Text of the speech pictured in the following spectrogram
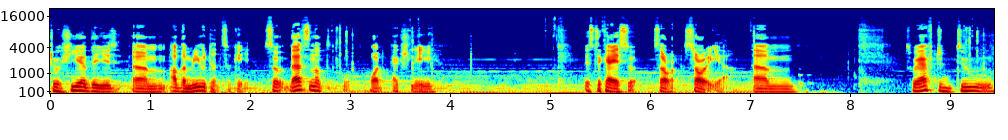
To hear the um, other mutants. Okay, so that's not what actually is the case. So, sorry, sorry, yeah. Um, so we have to do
